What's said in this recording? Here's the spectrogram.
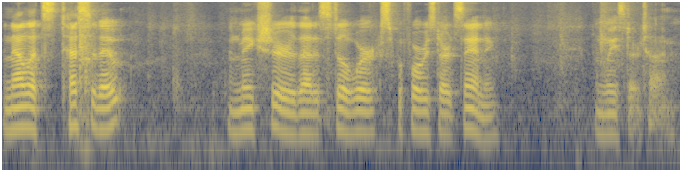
And now let's test it out and make sure that it still works before we start sanding and waste our time.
